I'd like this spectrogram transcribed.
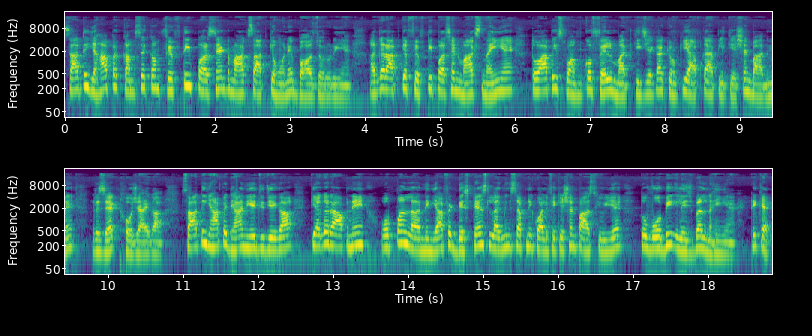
साथ ही यहाँ पर कम से कम फिफ्टी मार्क्स आपके होने बहुत ज़रूरी हैं। अगर आपके फिफ्टी परसेंट मार्क्स नहीं है तो आप इस फॉर्म को फिल मत कीजिएगा क्योंकि आपका एप्लीकेशन बाद में रिजेक्ट हो जाएगा। साथ ही यहाँ पे ध्यान ये दीजिएगा कि अगर आपने ओपन लर्निंग या फिर डिस्टेंस लर्निंग से अपनी क्वालिफिकेशन पास की हुई है तो वो भी एलिजिबल नहीं है, ठीक है?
